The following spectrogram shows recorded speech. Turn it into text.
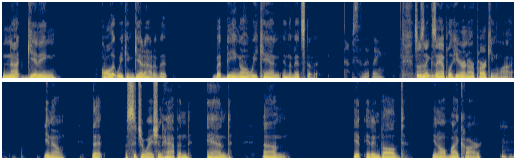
not getting all that we can get out of it, but being all we can in the midst of it. Absolutely. So, as an example, here in our parking lot, you know, that a situation happened and um, it it involved, you know, my car, mm-hmm.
